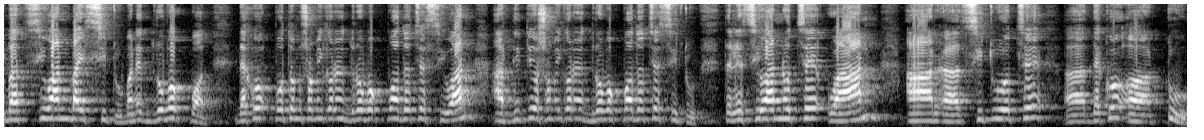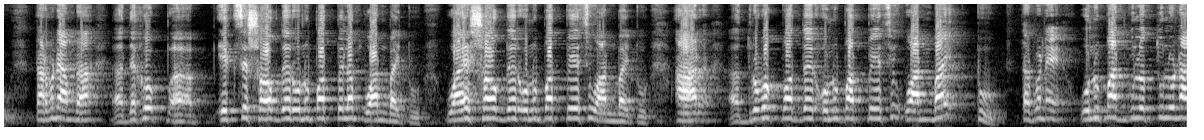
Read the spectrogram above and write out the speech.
এবার C one by C two মানে দ্রবক পদ। দেখো, প্রথম সমীকরণের দ্রবক পদ হচ্ছে সি ওয়ান আর দ্বিতীয় সমীকরণের দ্রবক পদ হচ্ছে সি টু তাহলে সি ওয়ান হচ্ছে ওয়ান আর সি টু হচ্ছে দেখো টু তার মানে আমরা দেখো এক্সের সহগদের অনুপাত পেলাম ওয়ান বাই টু ওয়াই এর সহগদের অনুপাত পেয়েছি ওয়ান বাই টু আর দ্রবক পদের অনুপাত পেয়েছি ওয়ান বাই টু তার মানে অনুপাতগুলোর তুলনা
